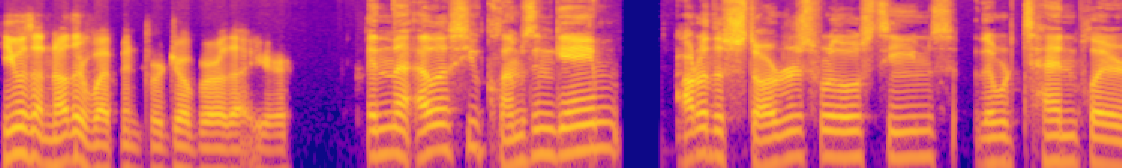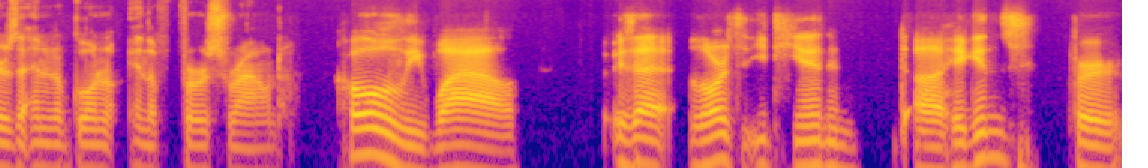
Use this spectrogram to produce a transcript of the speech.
He was another weapon for Joe Burrow that year. In the LSU Clemson game, out of the starters for those teams, there were ten players that ended up going in the first round. Holy wow. Is that Lawrence Etienne and uh, Higgins for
